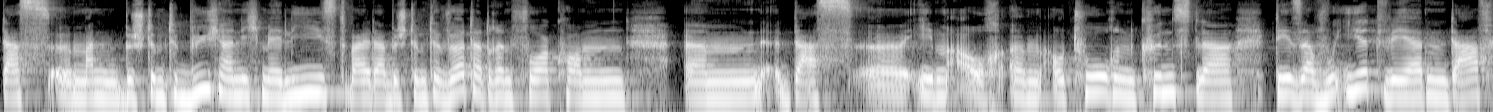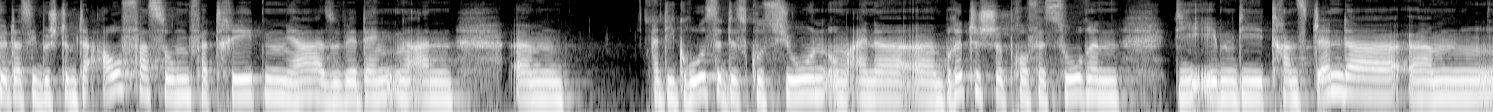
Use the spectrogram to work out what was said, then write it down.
dass äh, man bestimmte Bücher nicht mehr liest, weil da bestimmte Wörter drin vorkommen, ähm, dass äh, eben auch ähm, Autoren, Künstler desavouiert werden dafür, dass sie bestimmte Auffassungen vertreten. Ja, also wir denken an ähm, die große Diskussion um eine äh, britische Professorin, die eben die Transgender ähm,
